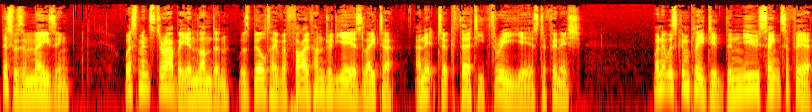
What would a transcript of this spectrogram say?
This was amazing. Westminster Abbey in London was built over 500 years later, and it took 33 years to finish. When it was completed, the new St. Sophia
